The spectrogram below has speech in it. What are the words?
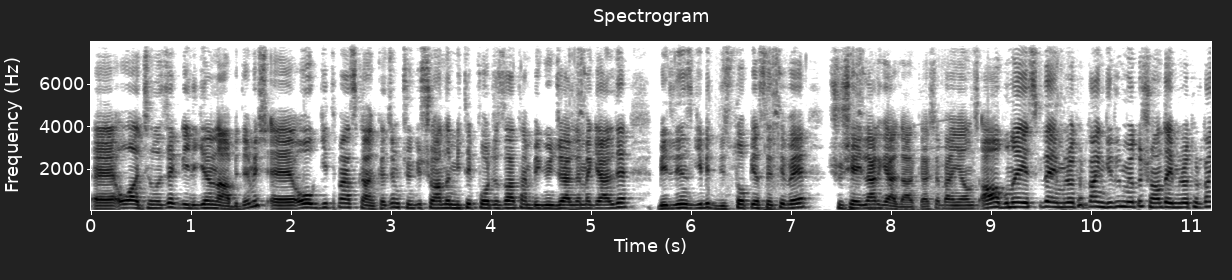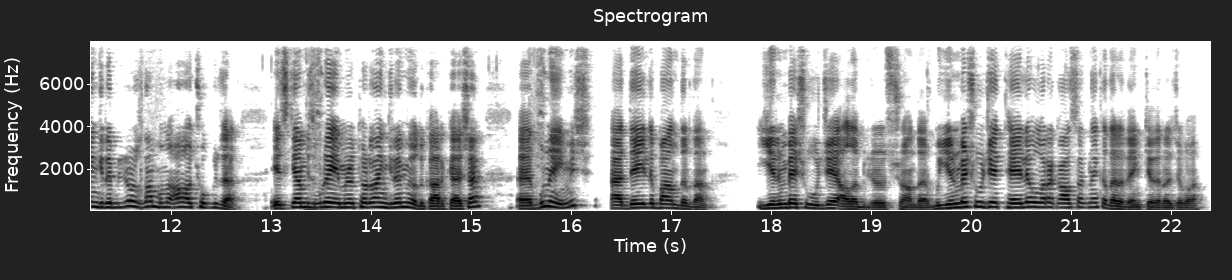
e, o açılacak ilgilenen abi demiş. E, o gitmez kankacım çünkü şu anda Mythic Forge'a zaten bir güncelleme geldi. Bildiğiniz gibi distopya seti ve şu şeyler geldi arkadaşlar. Ben yanlış. Aa buna eskiden emülatörden girilmiyordu. Şu anda emülatörden girebiliyoruz lan buna. Aa çok güzel. Eskiden biz buraya emülatörden giremiyorduk arkadaşlar. Ee, bu neymiş? Ha, Daily Bunder'dan. 25 UC alabiliyoruz şu anda. Bu 25 UC TL olarak alsak ne kadara denk gelir acaba?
